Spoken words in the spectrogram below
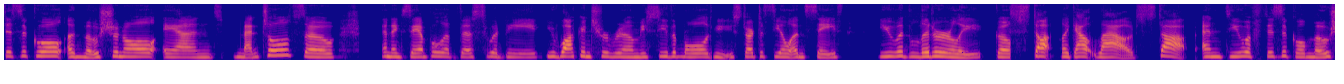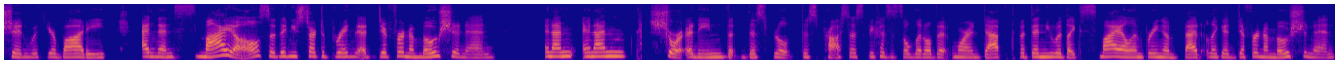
physical, emotional, and mental. So an example of this would be you walk into a room, you see the mold, you start to feel unsafe. You would literally go stop, like out loud, stop and do a physical motion with your body and then smile. So then you start to bring a different emotion in and I'm and I'm shortening this real this process because it's a little bit more in depth. But then you would like smile and bring a bed like a different emotion in,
